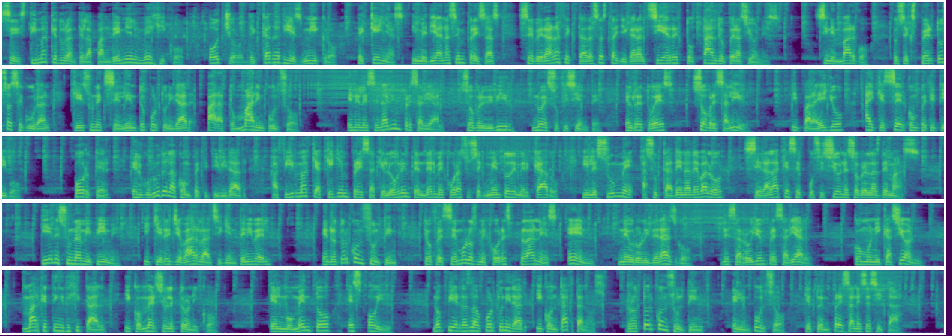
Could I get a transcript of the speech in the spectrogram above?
Se estima que durante la pandemia en México, 8 de cada 10 micro, pequeñas y medianas empresas se verán afectadas hasta llegar al cierre total de operaciones. Sin embargo, los expertos aseguran que es una excelente oportunidad para tomar impulso. En el escenario empresarial, sobrevivir no es suficiente. El reto es sobresalir. Y para ello hay que ser competitivo. Porter, el gurú de la competitividad, afirma que aquella empresa que logre entender mejor a su segmento de mercado y le sume a su cadena de valor será la que se posicione sobre las demás. ¿Tienes una MIPYME y quieres llevarla al siguiente nivel? En Rotor Consulting te ofrecemos los mejores planes en neuroliderazgo, desarrollo empresarial, comunicación, marketing digital y comercio electrónico. El momento es hoy. No pierdas la oportunidad y contáctanos. Rotor Consulting, el impulso que tu empresa necesita.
